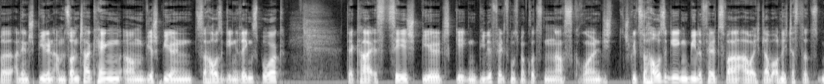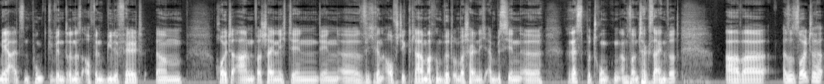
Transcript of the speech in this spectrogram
an den Spielen am Sonntag hängen. Ähm, wir spielen zu Hause gegen Regensburg. Der KSC spielt gegen Bielefeld. Jetzt muss ich mal kurz nachscrollen. Die spielt zu Hause gegen Bielefeld zwar, aber ich glaube auch nicht, dass da mehr als ein Punktgewinn drin ist, auch wenn Bielefeld ähm, heute Abend wahrscheinlich den, den äh, sicheren Aufstieg klar machen wird und wahrscheinlich ein bisschen äh, restbetrunken am Sonntag sein wird. Aber also sollte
